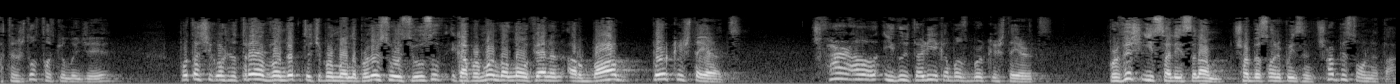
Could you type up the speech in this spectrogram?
Atëherë ç'do të thotë kjo lloj gjëje? Po ta shikosh në tre vendet që përmendëm përveç surës Yusuf, i ka përmendur Allahu fjalën Arbab për krishterët. Çfarë idhujtarie kanë pas bërë krishterët? Përveç Isa alayhis salam, çfarë besonin për Isën? Çfarë besonin ata?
